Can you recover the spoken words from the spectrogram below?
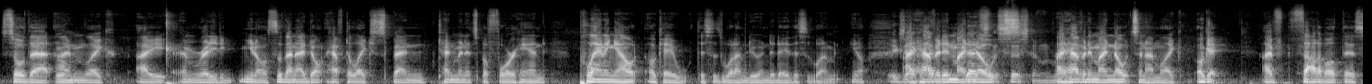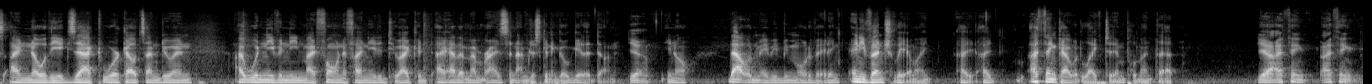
so that I'm like I am ready to you know, so then I don't have to like spend ten minutes beforehand planning out. Okay, this is what I'm doing today. This is what I'm you know. exactly. I have it in my That's the notes. system I right have it in my notes, and I'm like, okay, I've thought about this. I know the exact workouts I'm doing. I wouldn't even need my phone if I needed to. I could. I have it memorized, and I'm just gonna go get it done. Yeah. You know, that would maybe be motivating, and eventually, I might. I. I, I think I would like to implement that. Yeah, I think I think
